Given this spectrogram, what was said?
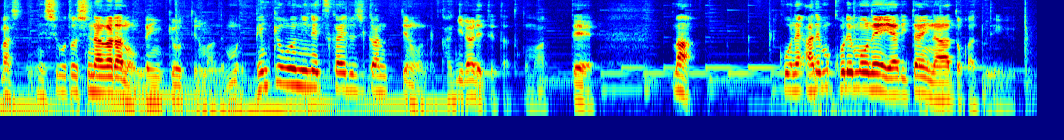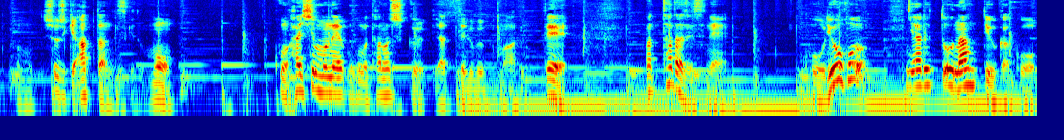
まあね、仕事しながらの勉強っていうのもあるんでもう勉強にね使える時間っていうのも、ね、限られてたとこもあってまあこうねあれもこれもねやりたいなとかっていうのも正直あったんですけどもこの配信もね僕も楽しくやってる部分もあるので、まあ、ただですねこう両方やると何ていうかこ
